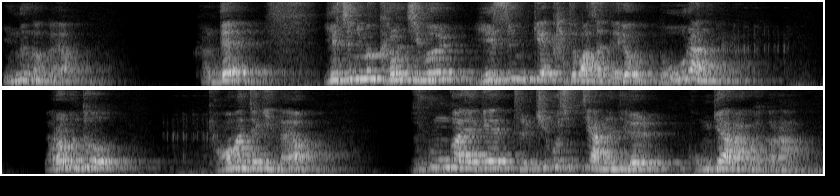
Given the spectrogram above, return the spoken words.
있는 건가요? 그런데 예수님은 그런 짐을 예수님께 가져와서 내려놓으라는 거예요. 여러분도 경험한 적이 있나요? 누군가에게 들키고 싶지 않은 일을 공개하라고 하거나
